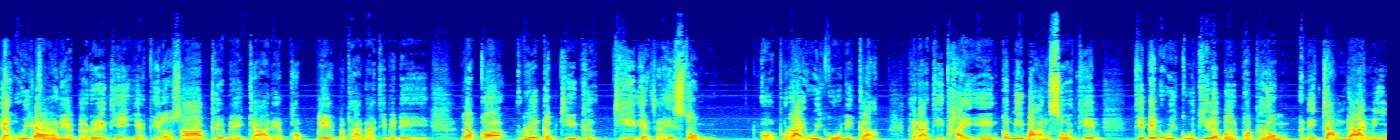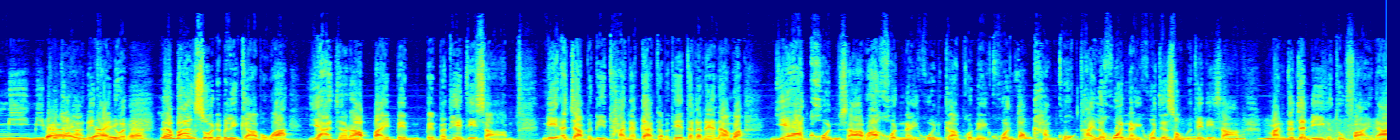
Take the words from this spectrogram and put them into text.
อย่างอุยกูร์ค่ะ เนี่ยเป็นเรื่องที่อย่างที่เราทราบคืออเมริกาเนี่ยพอเปลี่ยนประธานาธิบดี แล้วก็เรื่องกับจีนคือจีนอยากจะให้ส่งเอ่อ ผู้ร้ายอุยกูร์นี่กลับ ขณะที่ไทยเองก็มีบางส่วนที่ที่เป็นอุยกูร์ที่ระเบิดพระพรหมอันนี้จำได้มีมีมีผู้ต้องหาในไทยด้วยใช่ค่ะและบางส่วนในอเมริกาบอกว่าอยากจะรับไปเป็นเป็นประเทศที่ 3 นี่อาจารย์ปณิธานนักการต่างประเทศท่านก็แนะนำว่าแยกคนซะว่าคนไหนควรกลับคนไหนควรต้องขังคุกไทย แล้วควรไหนควรจะส่งประเทศที่ 3 มันก็จะดีกับทุกฝ่ายได้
